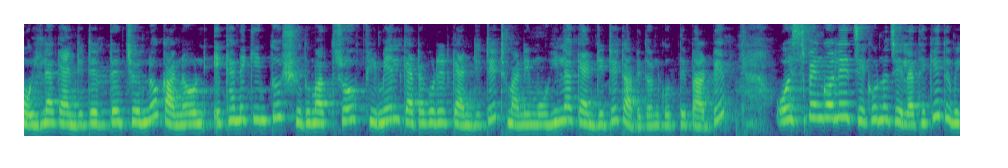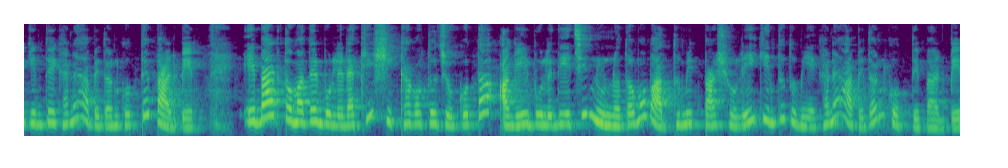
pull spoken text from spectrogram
মহিলা ক্যান্ডিডেটদের জন্য, কারণ এখানে কিন্তু শুধুমাত্র ফিমেল ক্যাটাগরির ক্যান্ডিডেট মানে মহিলা ক্যান্ডিডেট আবেদন করতে পারবে। ওয়েস্ট বেঙ্গলে যে কোনো জেলা থেকে তুমি কিন্তু এখানে আবেদন করতে পারবে। এবার তোমাদের বলে রাখি, শিক্ষাগত যোগ্যতা আগেই বলে দিয়েছি, ন্যূনতম মাধ্যমিক পাশ হলেই কিন্তু তুমি এখানে আবেদন করতে পারবে।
